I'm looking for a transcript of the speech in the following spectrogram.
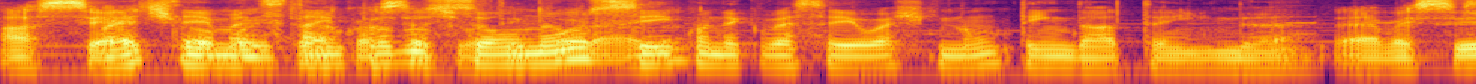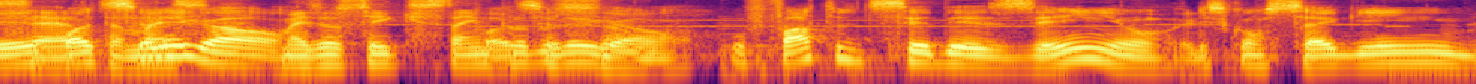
a Vai sétima, ter, mas está em produção. Não sei quando é que vai sair. Eu acho que não tem data ainda. É, vai ser, certa, pode ser mas, legal. Mas eu sei que está em Pode ser produção. legal. O fato de ser desenho, eles conseguem,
